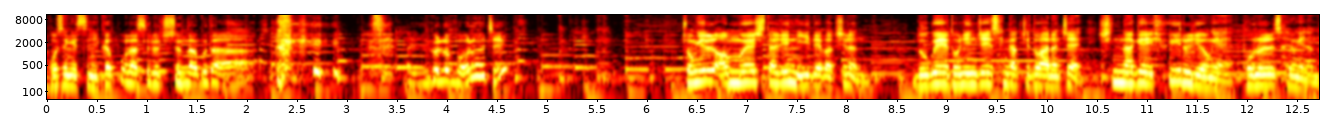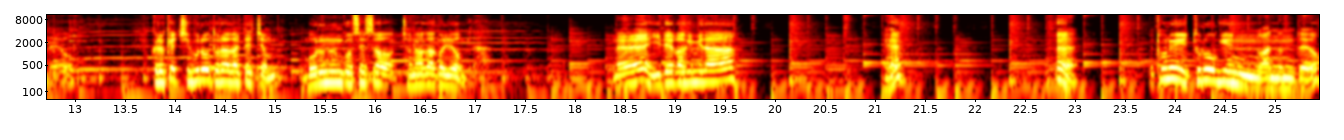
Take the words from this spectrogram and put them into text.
고생했으니까 보너스를 주셨나 보다. 아, 이걸로 뭘 하지? 종일 업무에 시달린 이대박 씨는 누구의 돈인지 생각지도 않은 채 신나게 휴일을 이용해 돈을 사용했는데요. 그렇게 집으로 돌아갈 때쯤 모르는 곳에서 전화가 걸려옵니다. 네, 이대박입니다. 예? 예. 돈이 들어오긴 왔는데요.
